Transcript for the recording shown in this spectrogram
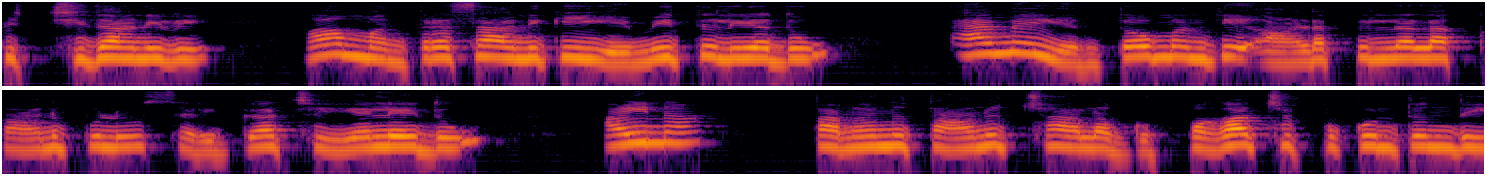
పిచ్చిదానివి. ఆ మంత్రసానికి ఏమీ తెలియదు. ఆమె ఎంతోమంది ఆడపిల్లల కానుపులు సరిగ్గా చేయలేదు అయినా తనను తాను చాలా గొప్పగా చెప్పుకుంటుంది.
